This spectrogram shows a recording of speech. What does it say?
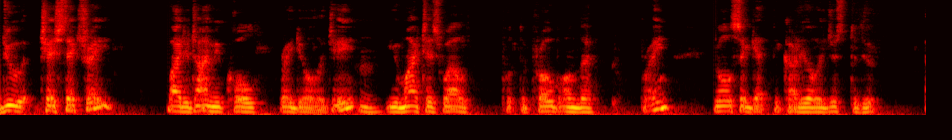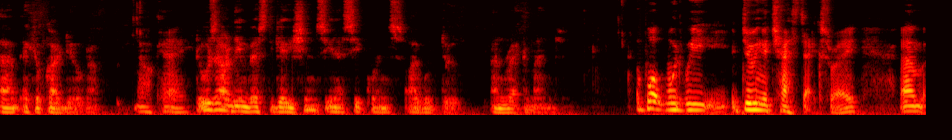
do chest X-ray. By the time you call radiology, Mm. you might as well put the probe on the brain. You also get the cardiologist to do um, echocardiogram. Okay. Those are the investigations in a sequence I would do and recommend. what would we doing a chest x-ray um,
